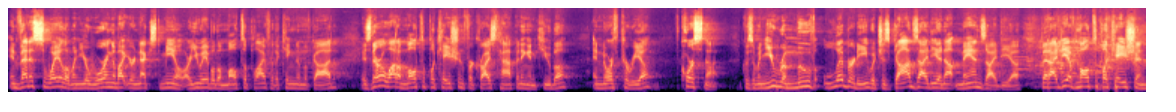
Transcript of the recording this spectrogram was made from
In Venezuela, when you're worrying about your next meal, are you able to multiply for the kingdom of God? Is there a lot of multiplication for Christ happening in Cuba and North Korea? Of course not. Because when you remove liberty, which is God's idea, not man's idea, that idea of multiplication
